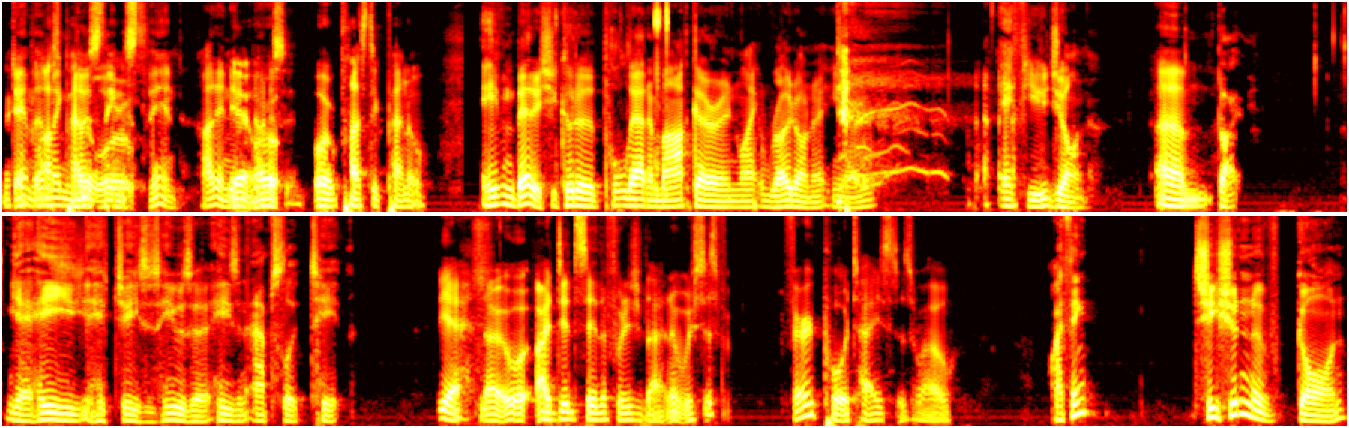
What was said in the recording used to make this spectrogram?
Like damn, they're glass making panel those or- things thin. I didn't Yeah, even or, notice it. or a plastic panel. Even better, she could have pulled out a marker and like wrote on it, you know, "F you, John." Um, Yeah, he, he, Jesus, he was a he's an absolute tit. yeah, no, I did see the footage of that, and it was just very poor taste as well. I think she shouldn't have gone.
